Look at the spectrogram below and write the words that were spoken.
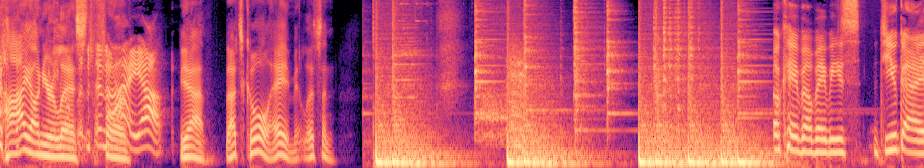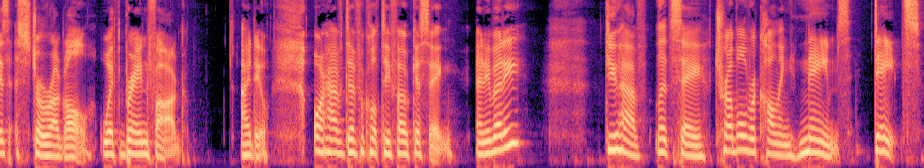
high on your list And for I, yeah. Yeah, that's cool. Hey, listen. Okay, Bell Babies, do you guys struggle with brain fog? I do. Or have difficulty focusing? Anybody? Do you have, let's say, trouble recalling names, dates,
